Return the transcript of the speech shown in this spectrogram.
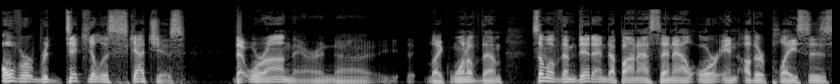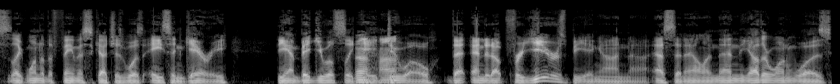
over ridiculous sketches that were on there, and uh, like one of them, some of them did end up on SNL or in other places. Like one of the famous sketches was Ace and Gary. The ambiguously gay Uh-huh. duo that ended up for years being on uh, SNL, and then the other one was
